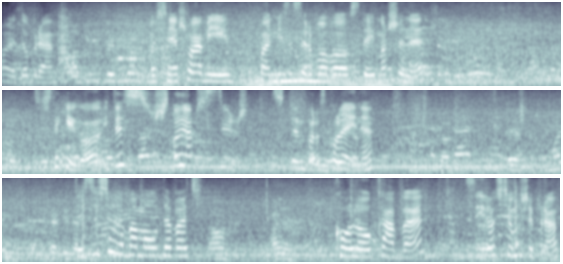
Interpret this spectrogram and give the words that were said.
Ale dobre. Właśnie szła mi, pan mi zaserwował z tej maszyny. Coś takiego. I to jest, spotkałam się z tym, z tym po raz kolejny. To jest coś, co chyba ma udawać kolo kawę z ilością przypraw.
